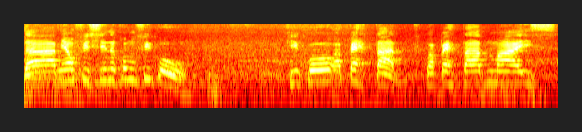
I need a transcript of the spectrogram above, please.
da minha oficina como ficou. Ficou apertado, ficou apertado, mas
